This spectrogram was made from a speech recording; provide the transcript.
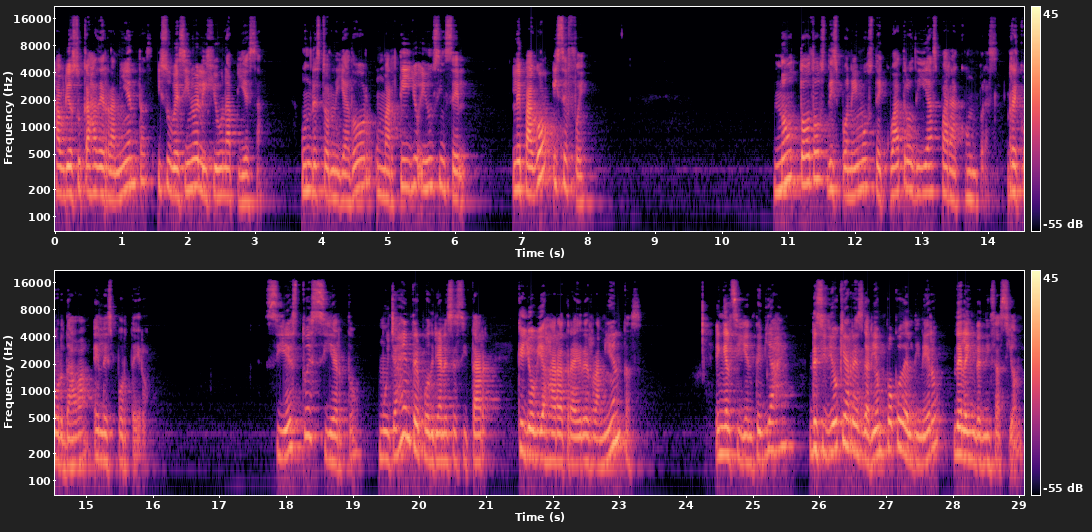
abrió su caja de herramientas y su vecino eligió una pieza, un destornillador, un martillo y un cincel. Le pagó y se fue. No todos disponemos de cuatro días para compras, recordaba el esportero. Si esto es cierto, mucha gente podría necesitar que yo viajara a traer herramientas. En el siguiente viaje, decidió que arriesgaría un poco del dinero de la indemnización,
